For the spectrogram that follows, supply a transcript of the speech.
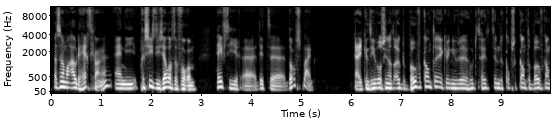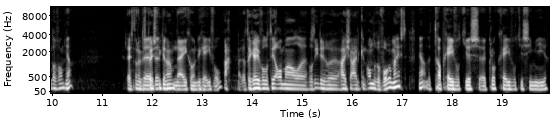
Dat zijn allemaal oude hertgangen. En die, precies diezelfde vorm heeft hier uh, dit dorpsplein. Ja, je kunt hier wel zien dat ook de bovenkanten, ik weet niet hoe, de, hoe het heet, Tim, de kopse kant, de bovenkant daarvan. Ja. Heeft dan ook een specifieke naam? Nee, gewoon de gevel. Ah, nou, dat de gevel, dat die allemaal, dat ieder huisje eigenlijk een andere vorm heeft. Ja, de trapgeveltjes, klokgeveltjes zien we hier.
